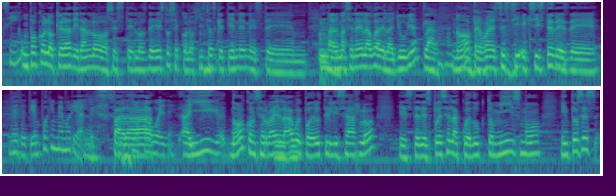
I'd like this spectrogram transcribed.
Sí. un poco lo que ahora dirán los este los de estos ecologistas que tienen este para almacenar el agua de la lluvia, Claro. ¿no? Pero bueno, esto sí existe desde Desde tiempos inmemoriales. para ahí, ¿no? Conservar el agua y poder utilizarlo, este después el acueducto mismo, entonces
